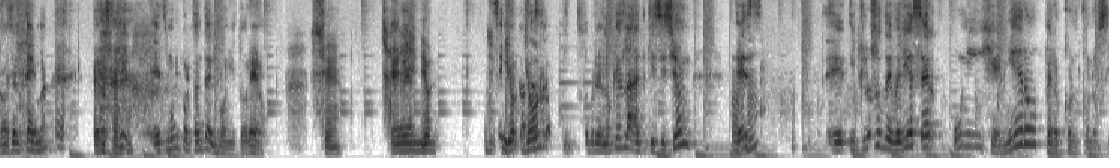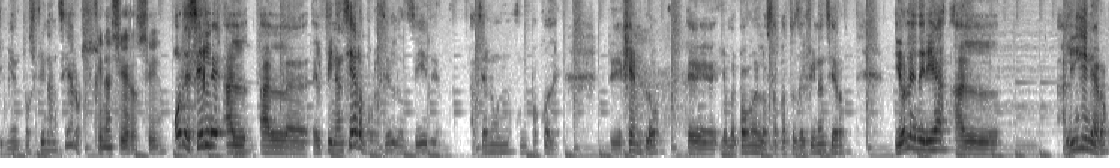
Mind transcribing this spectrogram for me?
no es el tema, pero sí es muy importante el monitoreo. Sí. Em, yo, yo, sobre lo que es la adquisición, es eh, incluso debería ser un ingeniero, pero con conocimientos financieros. Financieros, sí. O decirle al, al eh, el financiero, por decirlo así, de, hacer un, un poco de, de ejemplo, eh, yo me pongo en los zapatos del financiero, yo le diría al, al ingeniero,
